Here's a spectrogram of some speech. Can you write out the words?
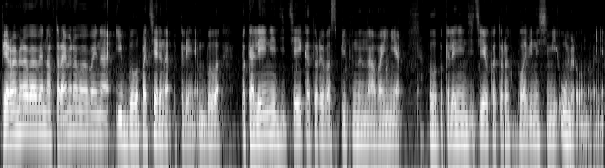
Первая мировая война, Вторая мировая война, и было потерянное поколение. Было поколение детей, которые воспитаны на войне. Было поколение детей, у которых половина семьи умерла на войне.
